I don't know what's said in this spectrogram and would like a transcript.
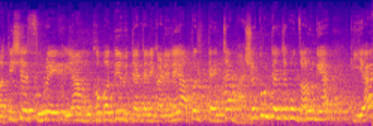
अतिशय सुरेख या मुखबधीर विद्यार्थ्यांनी काढलेले आहे. आपण त्यांच्या भाषेतून त्यांच्याकडून जाणून घ्या की या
